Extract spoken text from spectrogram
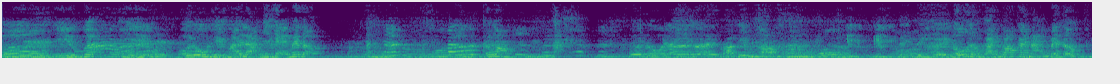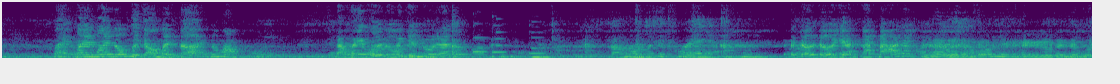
Ồ, nhiều quá, nhiều. Mười đuôi thì phải làm như vậy mới được. Đúng không? Mười đuôi là, là có thêm cọp. Đi, đi về núi là phải có cái này mới được. Mới, mới đúng cái chỗ mình tới, đúng không? Đâu phải mười đuôi, chín đuôi ra. được con không có thích khoe ạ. Tự tự vậy anh Thanh nói đó. Dạ lên anh nói như này đâu có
